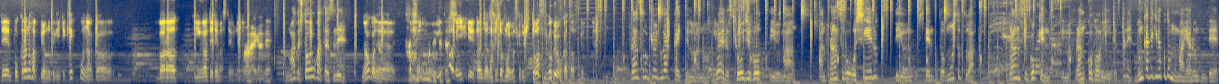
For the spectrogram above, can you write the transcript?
で僕らの発表の時って結構なんか笑いが出てましたよね。笑いがね。まあ、あと人が多かったですね。なんかね、写真も出てたし。見に来てたんじゃないと思いますけど人はすごい多かったですけど。フランス語教育学会っていうのはあのいわゆる教授法っていう、まあ、あのフランス語を教えるっていう視点ともう一つはフランス語圏っていう、まあ、フランコフォニーですかね文化的なこともまあやるんで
